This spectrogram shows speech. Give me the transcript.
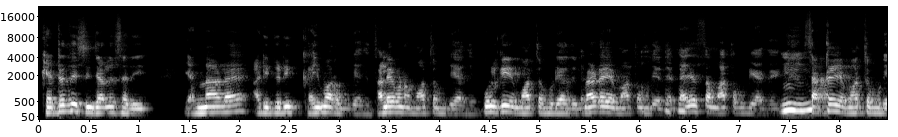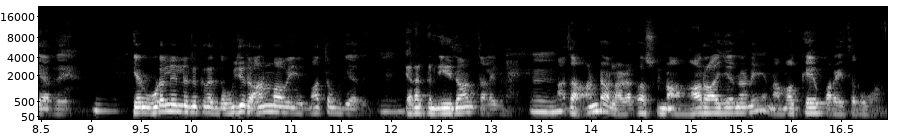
கெட்டது செஞ்சாலும் சரி என்னால அடிக்கடி கைமாற முடியாது தலைவனை மாத்த முடியாது கொள்கையை மாத்த முடியாது மேடையை மாத்த முடியாது டயஸை மாத்த முடியாது சட்டையை மாத்த முடியாது. என் உடலில் இருக்கிற இந்த உயிர் ஆன்மாவை மாத்த முடியாது. எனக்கு நீதான் தலைவன். அது ஆண்டாள் அழகா சொன்னான் நாராயணனே நமக்கே பறை தருவான்.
